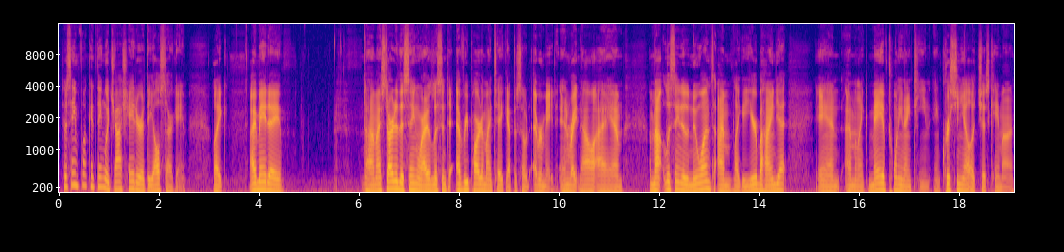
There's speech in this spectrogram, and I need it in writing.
It's the same fucking thing with Josh Hader at the All Star game. Like, I made a. Um, I started this thing where I listened to every Pardon My Take episode ever made, and right now I am. I'm not listening to the new ones. I'm like a year behind yet, and I'm in like May of 2019, and Christian Yelich just came on,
